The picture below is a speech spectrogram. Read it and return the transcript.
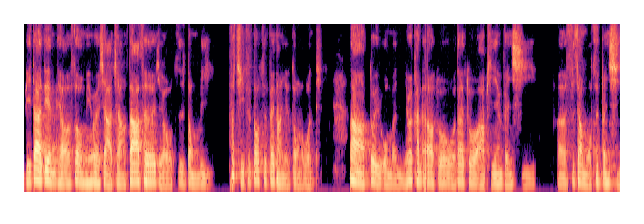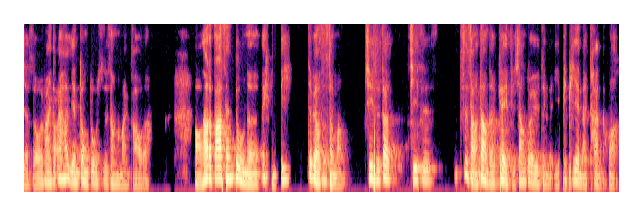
皮带电条寿命会下降，刹车油制动力这其实都是非常严重的问题。那对于我们，你会看到说我在做 RPM 分析，呃，失效模式分析的时候，会发现到，哎，它严重度事实上都蛮高的。哦，它的发生度呢，哎，很低。这表示什么？其实在，在其实市场上的 case 相对于整个以 PPN 来看的话，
